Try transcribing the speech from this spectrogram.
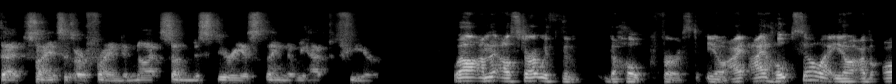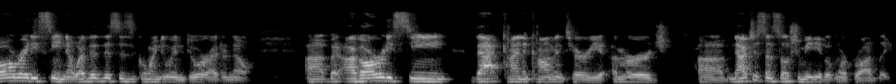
that science is our friend and not some mysterious thing that we have to fear. Well, I'm, I'll start with the the hope first. You know, I, I hope so. I, you know, I've already seen now whether this is going to endure, I don't know, uh, but I've already seen that kind of commentary emerge, uh, not just on social media but more broadly.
